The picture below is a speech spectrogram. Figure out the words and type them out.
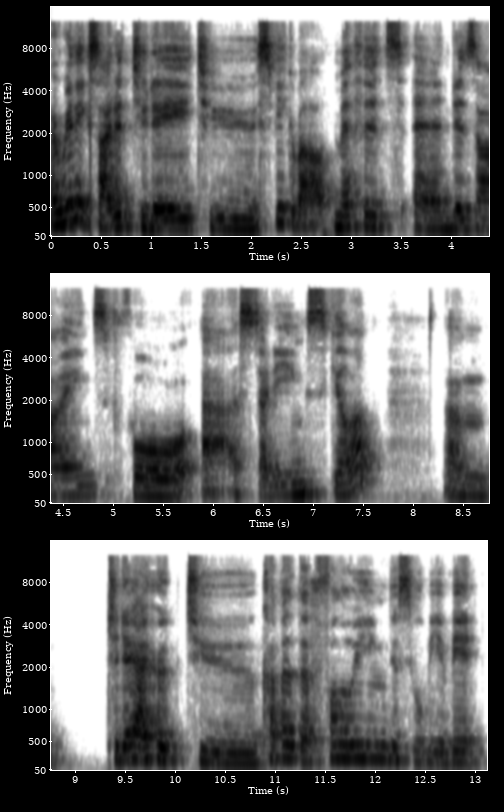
I'm really excited today to speak about methods and designs for uh, studying Scale Up. Um, today I hope to cover the following. This will be a bit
